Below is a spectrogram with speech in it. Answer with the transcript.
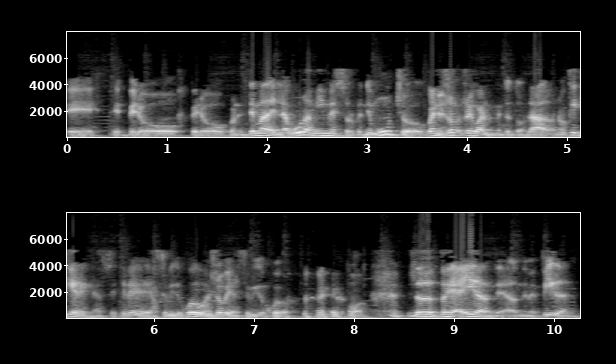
este, pero, pero con el tema del laburo a mí me sorprendió mucho. Bueno, yo, yo igual me meto a todos lados, ¿no? ¿Qué quieres hacer? ¿Quieres hacer videojuegos? Yo voy a hacer videojuegos. Yo estoy ahí donde, a donde me pidan.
